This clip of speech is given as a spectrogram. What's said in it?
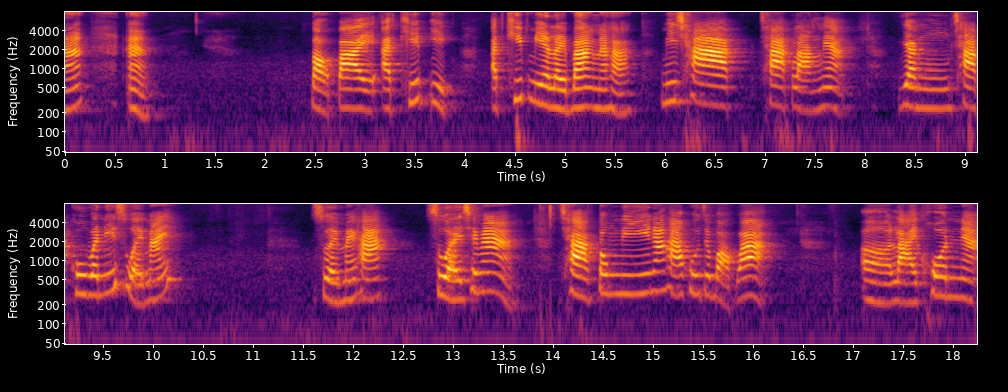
นะอะต่อไปอัดคลิปอีกอัดคลิปมีอะไรบ้างนะคะ มีฉากฉากหลังเนี่ย อย่างฉากครูวันนี้สวยไหม สวยไหมคะ สวยใช่ไหมฉากตรงนี้นะคะครูจะบอกว่าเออหลายคนเนี่ย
